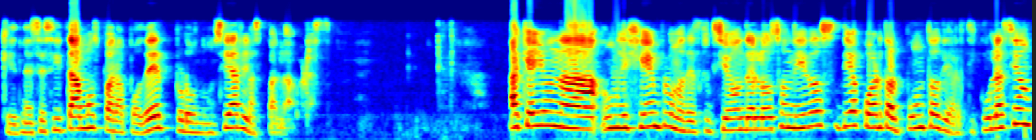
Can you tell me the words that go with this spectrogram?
que necesitamos para poder pronunciar las palabras. Aquí hay un ejemplo, una descripción de los sonidos de acuerdo al punto de articulación.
